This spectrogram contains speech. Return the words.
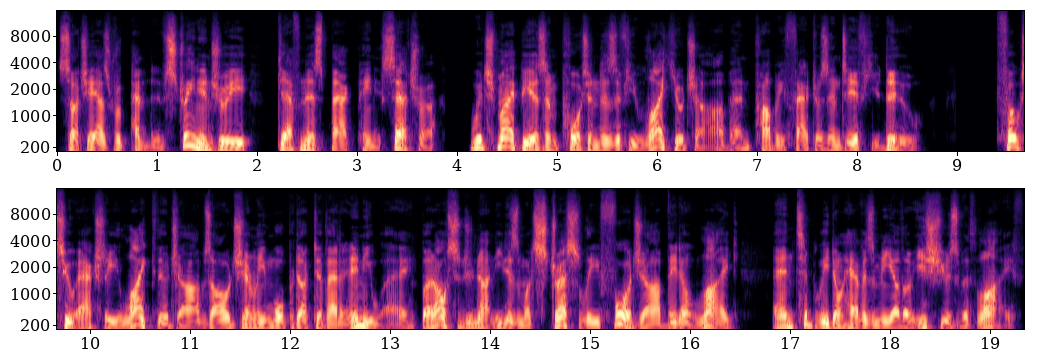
such as repetitive strain injury, deafness, back pain, etc., which might be as important as if you like your job and probably factors into if you do. Folks who actually like their jobs are generally more productive at it anyway, but also do not need as much stress relief for a job they don't like, and typically don't have as many other issues with life.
